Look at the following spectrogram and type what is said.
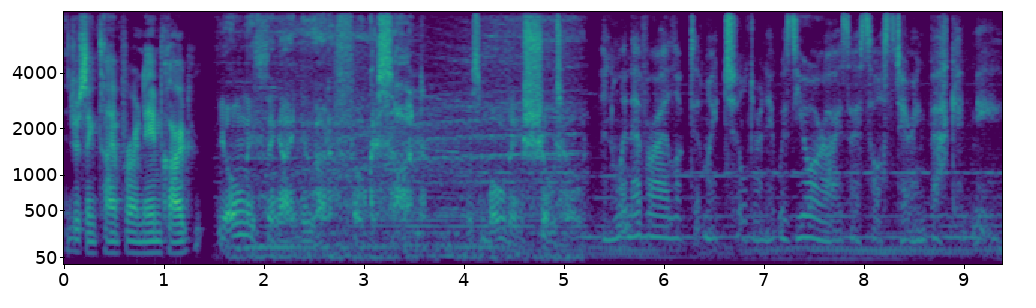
Interesting time for a name card. The only thing I knew how to focus on was molding Shoto. And whenever I looked at my children, it was your eyes I saw staring back at me.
